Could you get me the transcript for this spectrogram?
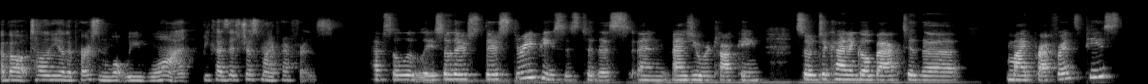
about telling the other person what we want because it's just my preference. Absolutely. So there's there's three pieces to this and as you were talking, so to kind of go back to the my preference piece,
